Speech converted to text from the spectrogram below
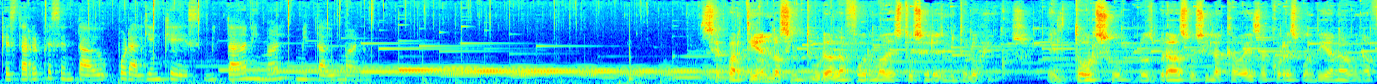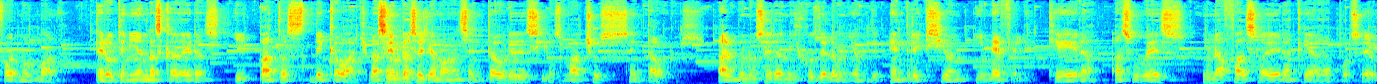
que está representado por alguien que es mitad animal, mitad humano. Se partía en la cintura la forma de estos seres mitológicos. El torso, los brazos y la cabeza correspondían a una forma humana pero tenían las caderas y patas de caballo. Las hembras se llamaban centaures y los machos centauros. Algunos eran hijos de la unión entre Ixión y Néfele, que era, a su vez, una falsa era creada por Zeus.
